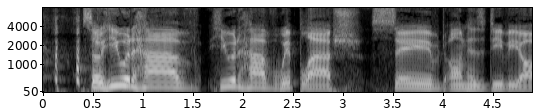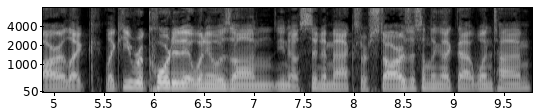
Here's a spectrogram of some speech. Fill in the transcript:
so he would have he would have Whiplash saved on his DVR, like like he recorded it when it was on you know Cinemax or Stars or something like that one time,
